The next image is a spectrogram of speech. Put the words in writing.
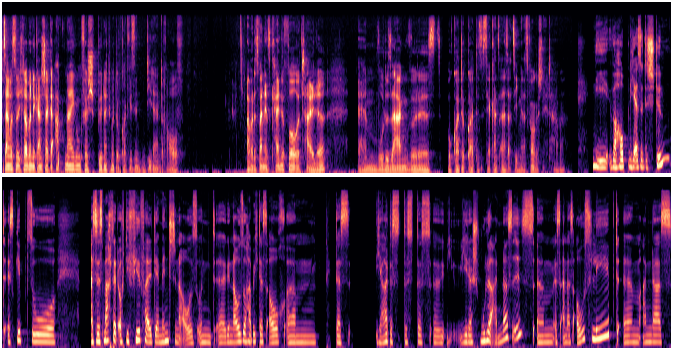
sagen wir es so, ich glaube, eine ganz starke Abneigung verspürt nach dem Motto, oh Gott, wie sind denn die denn drauf? Aber das waren jetzt keine Vorurteile, ähm, wo du sagen würdest, oh Gott, oh Gott, das ist ja ganz anders, als ich mir das vorgestellt habe. Nee, überhaupt nicht. Also das stimmt. Es gibt so, also es macht halt auch die Vielfalt der Menschen aus. Und äh, genauso habe ich das auch, ähm, dass ja, dass, dass, dass äh, jeder Schwule anders ist, ähm, es anders auslebt, ähm, anders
